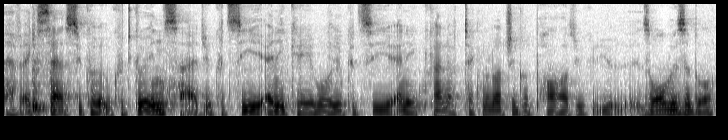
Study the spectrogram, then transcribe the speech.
have access. You could, could, go inside. You could see any cable. You could see any kind of technological part. You, you, it's all visible.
